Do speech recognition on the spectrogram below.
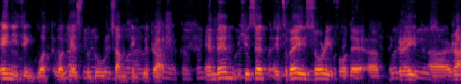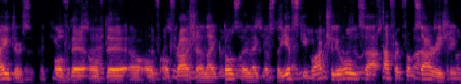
anything what, what has to do something with Russia. And then he said it's very sorry for the great writers of the of the of, of Russia like Tolstoy, like Dostoevsky, who actually all suffered from Tsar regime.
